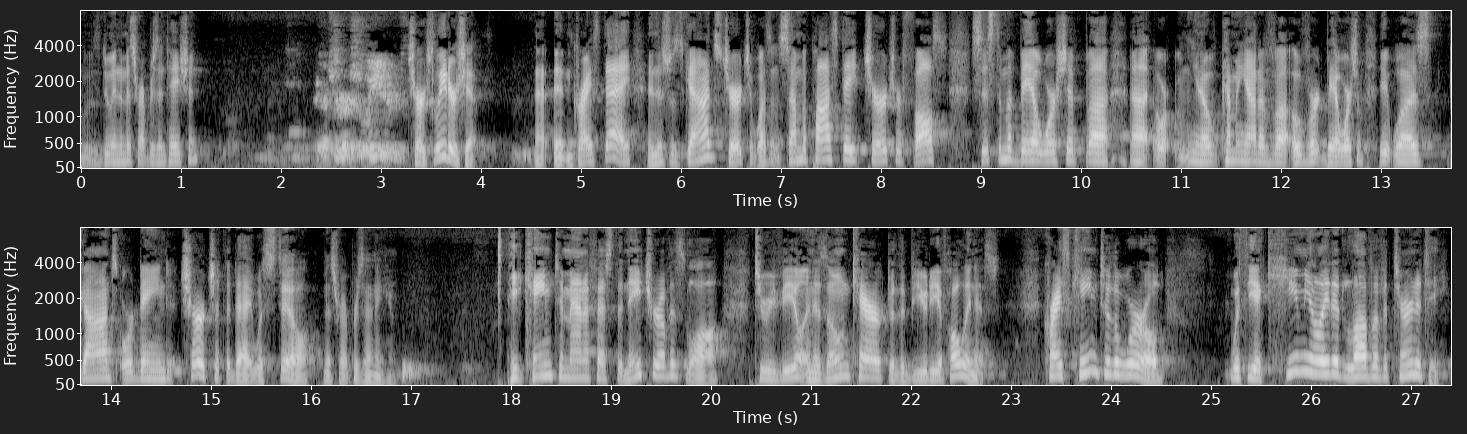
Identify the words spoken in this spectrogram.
was doing the misrepresentation? Church leaders. Church leadership in Christ's day, and this was God's church. It wasn't some apostate church or false system of Baal worship, uh, uh, or you know, coming out of uh, overt Baal worship. It was God's ordained church at the day was still misrepresenting Him. He came to manifest the nature of His law, to reveal in His own character the beauty of holiness. Christ came to the world with the accumulated love of eternity.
